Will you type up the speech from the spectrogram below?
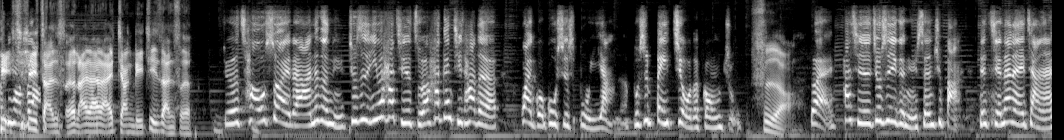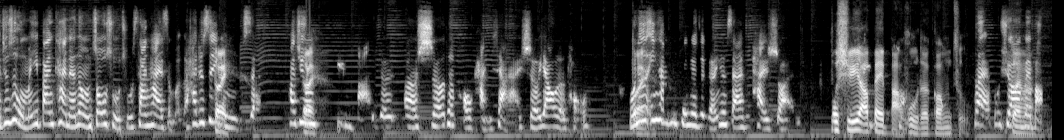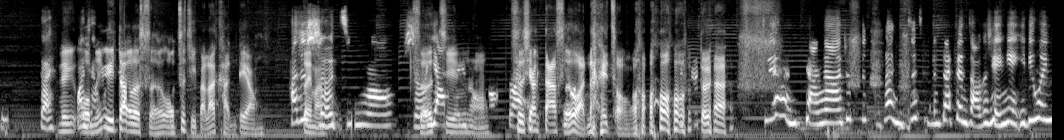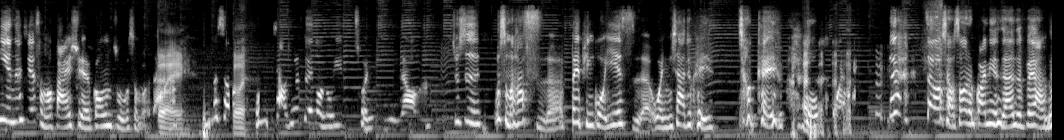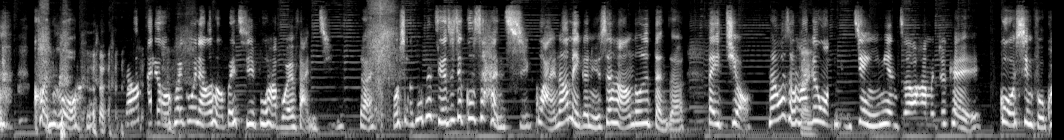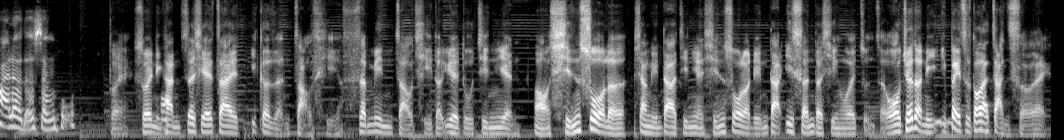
礼记斩蛇，来来来讲礼记斩蛇，觉得超帅的啊！那个女，就是因为她其实主要她跟其他的外国故事是不一样的，不是被救的公主。是啊。对，她其实就是一个女生去把，简单来讲啊，就是我们一般看的那种周楚除三害什么的，她就是一个女生。他就用剑把一个呃蛇的头砍下来，蛇妖的头。我那个印象最深的这个，因为实在是太帅了。不需要被保护的公主。对，不需要被保护。对。你我们遇到的蛇，我自己把它砍掉。它是蛇精哦，蛇精哦，是像大蛇丸那一种哦，对啊，也很强啊，就是那你之前在更早之前念，一定会念那些什么白雪公主什么的，对，那时候我们小就会对这种东西存疑，你知道吗？就是为什么他死了，被苹果噎死了，闻一下就可以就可以活过来。在我小时候的观念实在是非常的困惑。然后还有灰姑娘为什么被欺负，她不会反击？对我小时候就觉得这些故事很奇怪。然后每个女生好像都是等着被救。那为什么她跟王子见一面之后，他们就可以过幸福快乐的生活？对，所以你看这些在一个人早期生命早期的阅读经验哦，形塑了像林大的经验，形塑了林大一生的行为准则。我觉得你一辈子都在斩蛇，哎，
